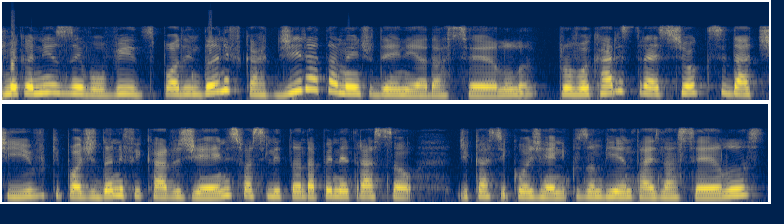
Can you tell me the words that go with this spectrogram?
mecanismos envolvidos podem danificar diretamente o DNA da célula, provocar estresse oxidativo, que pode danificar os genes, facilitando a penetração de carcinogênicos ambientais nas células,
